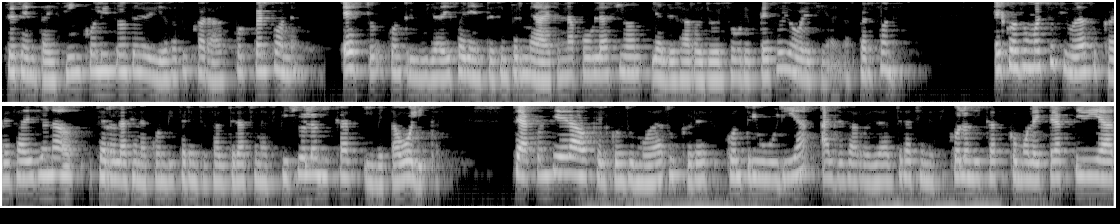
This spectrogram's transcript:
65 litros de bebidas azucaradas por persona esto contribuye a diferentes enfermedades en la población y al desarrollo del sobrepeso y obesidad en las personas. El consumo excesivo de azúcares adicionados se relaciona con diferentes alteraciones fisiológicas y metabólicas. Se ha considerado que el consumo de azúcares contribuiría al desarrollo de alteraciones psicológicas como la hiperactividad,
